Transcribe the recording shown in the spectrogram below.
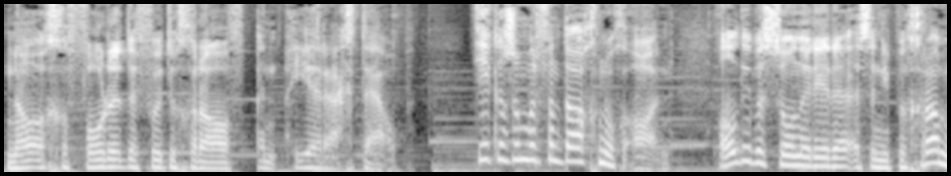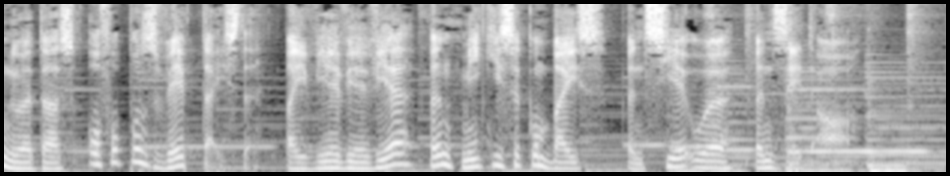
na 'n gevorderde fotograaf in eie reg te help. Teken sommer vandag nog aan. Al die besonderhede is in die programnotas of op ons webtuiste by www.mikiesekombuis.co.za.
